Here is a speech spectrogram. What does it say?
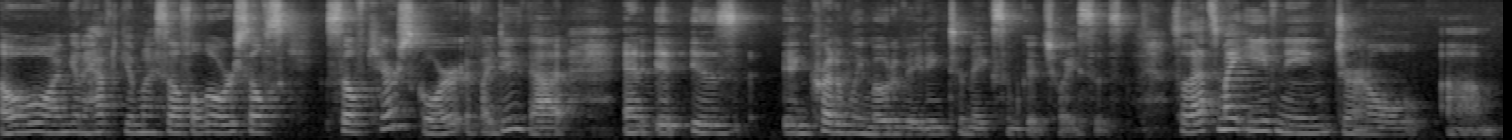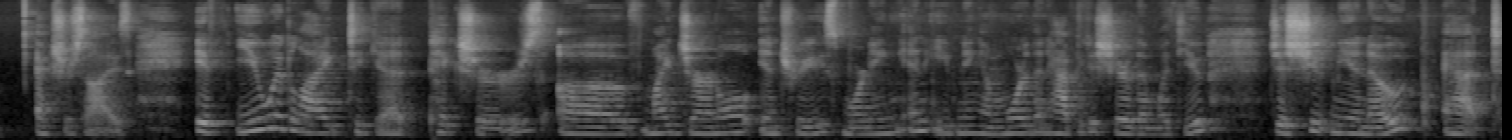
oh, I'm gonna have to give myself a lower self self-care score if I do that. And it is incredibly motivating to make some good choices. So that's my evening journal um, exercise. If you would like to get pictures of my journal entries morning and evening, I'm more than happy to share them with you. Just shoot me a note at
